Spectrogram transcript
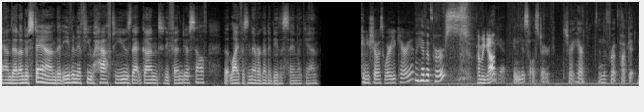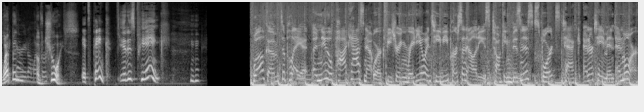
and that understand that even if you have to use that gun to defend yourself, that life is never going to be the same again. Can you show us where you carry it? I have a purse. Coming up, I have in this holster. It's right here in the front pocket. weapon of choice. It's pink. It is pink. Welcome to Play It, a new podcast network featuring radio and TV personalities talking business, sports, tech, entertainment, and more.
